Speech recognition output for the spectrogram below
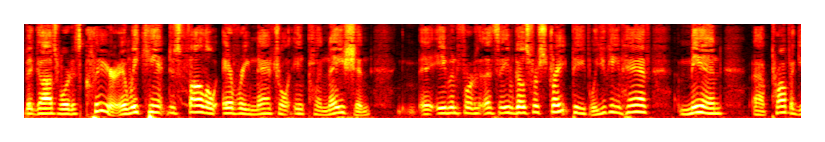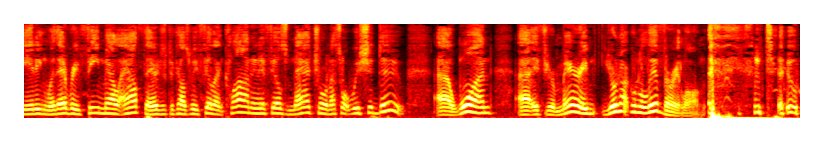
But God's word is clear, and we can't just follow every natural inclination. Even for that even goes for straight people. You can't have men uh, propagating with every female out there just because we feel inclined and it feels natural and that's what we should do. Uh, one, uh, if you're married, you're not going to live very long. Two,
